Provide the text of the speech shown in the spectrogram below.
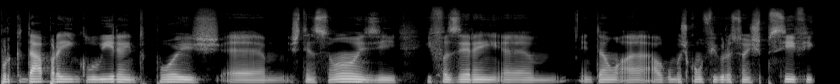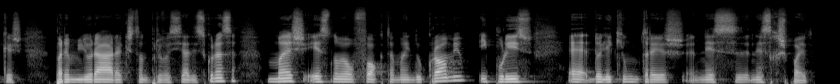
porque dá para incluírem depois um, ehm, extensões e, e fazerem um, ehm, então algumas configurações específicas para melhorar a questão de privacidade e segurança, mas esse não é o foco também do Chromium e por isso uh, dou-lhe aqui um 3 nesse, nesse respeito.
